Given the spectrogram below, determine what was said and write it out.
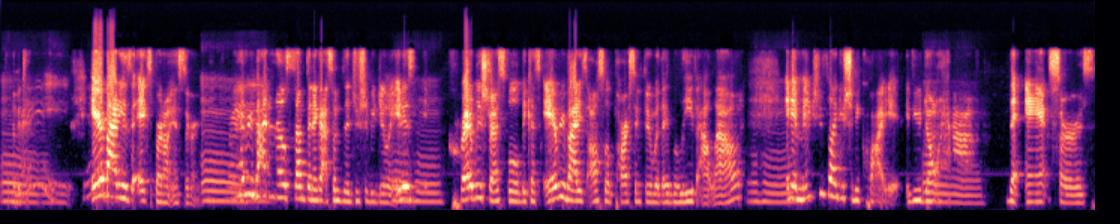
Mm. Everybody is an expert on Instagram. Mm. Everybody knows something and got something that you should be doing. Mm-hmm. It is mm-hmm. incredibly stressful because everybody's also parsing through what they believe out loud. Mm-hmm. And it makes you feel like you should be quiet if you don't have mm. the answers.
